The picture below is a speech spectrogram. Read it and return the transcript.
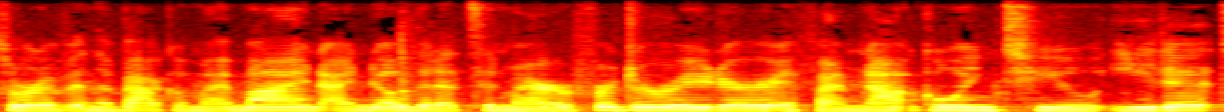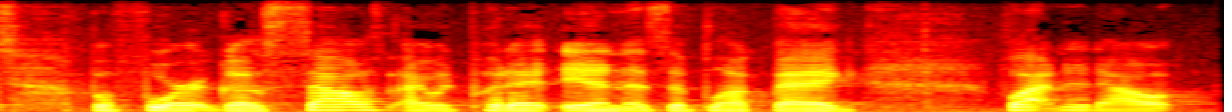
sort of in the back of my mind. I know that it's in my refrigerator. If I'm not going to eat it before it goes south, I would put it in a Ziploc bag, flatten it out,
